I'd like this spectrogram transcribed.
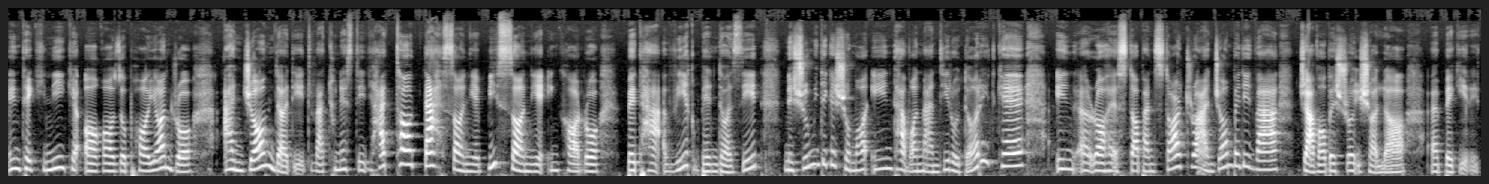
این تکنیک آغاز و پایان رو انجام دادید و تونستید حتی ده ثانیه 20 ثانیه این کار رو به تعویق بندازید نشون میده که شما این توانمندی رو دارید که این راه استاپ اند ستارت رو انجام بدید و جوابش رو ایشالله بگیرید.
